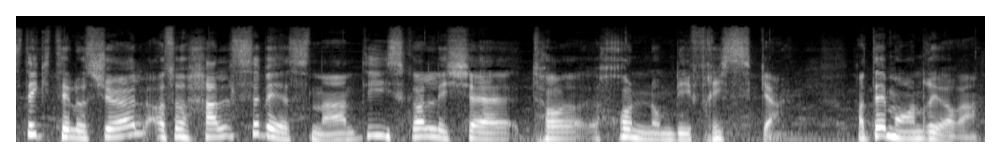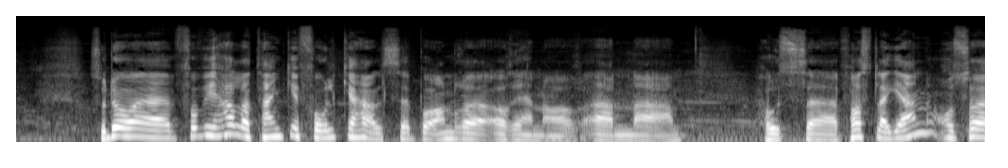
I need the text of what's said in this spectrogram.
stikk til oss sjøl. Altså, helsevesenet de skal ikke ta hånd om de friske. At det må andre gjøre. Så da eh, får vi heller tenke folkehelse på andre arenaer enn eh, hos eh, fastlegen. Og så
